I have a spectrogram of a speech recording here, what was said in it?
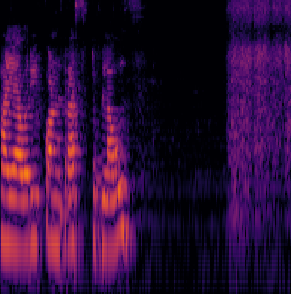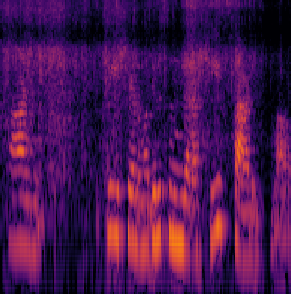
हा यावरील कॉन्ट्रास्ट ब्लाऊज आणि थ्री शेडमधील सुंदर अशी साडी. वाव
